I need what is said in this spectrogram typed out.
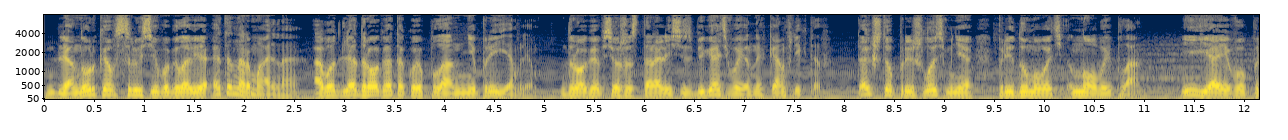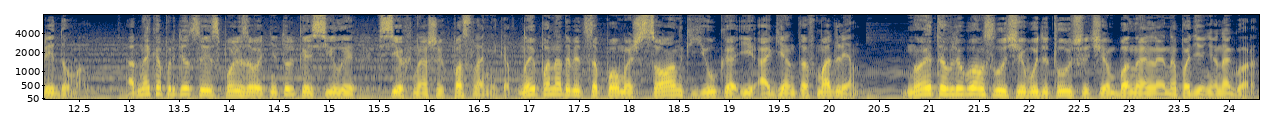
Для нурков с Люси во главе это нормально, а вот для Дрога такой план неприемлем. Дрога все же старались избегать военных конфликтов, так что пришлось мне придумывать новый план. И я его придумал. Однако придется использовать не только силы всех наших посланников, но и понадобится помощь Сонг, Юка и агентов Мадлен. Но это в любом случае будет лучше, чем банальное нападение на город.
